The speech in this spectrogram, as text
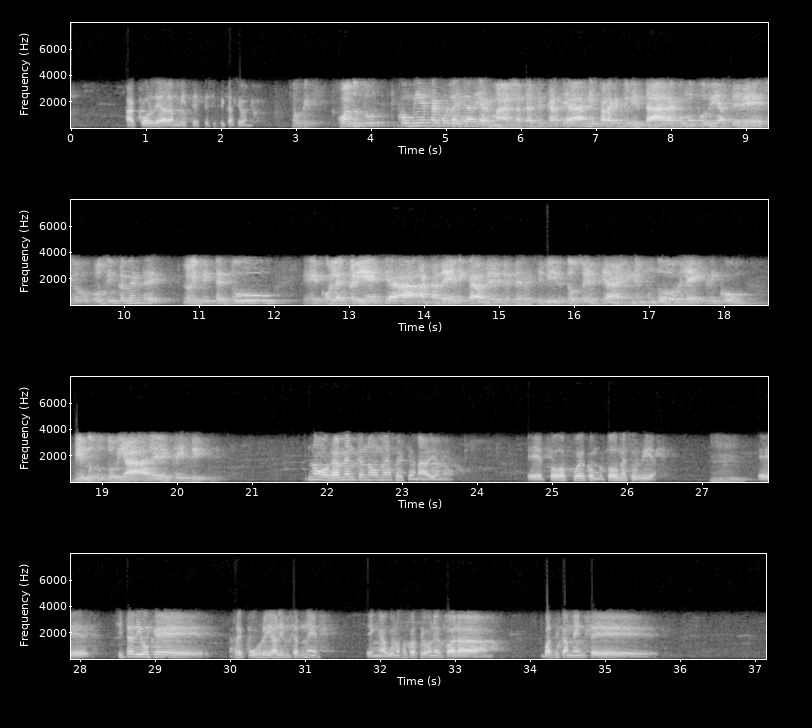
acorde a mis especificaciones. Ok. Cuando tú comienzas con la idea de armarla, ¿te acercaste a alguien para que te orientara cómo podía hacer eso? ¿O simplemente lo hiciste tú eh, con la experiencia académica de, de, de recibir docencia en el mundo eléctrico, viendo tutoriales? ¿Qué hiciste? No, realmente no me acerqué a nadie, no. Eh, todo fue como, todo me surgía. Ujú. Eh, sí te digo que recurrí al internet en algunas ocasiones para básicamente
